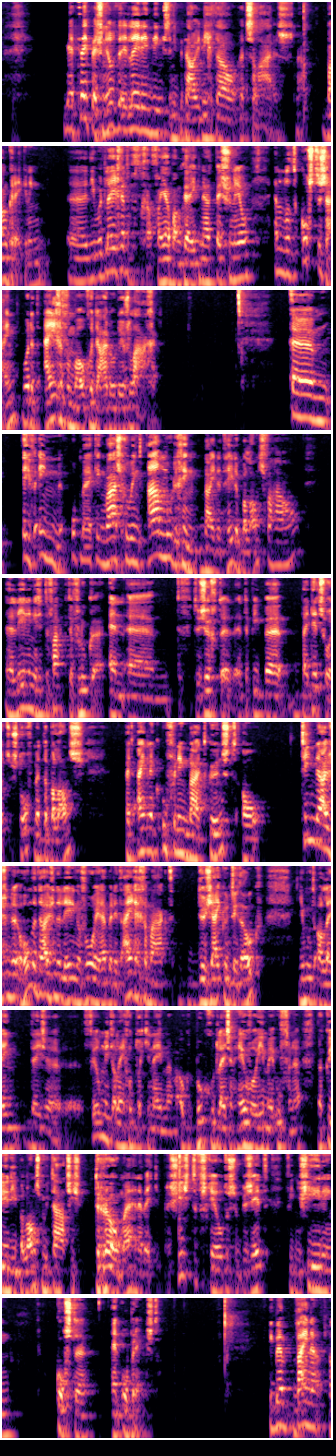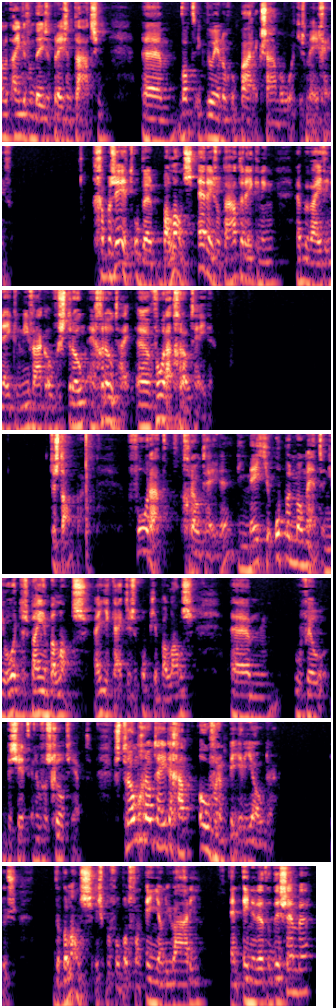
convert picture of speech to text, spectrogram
Je hebt twee personeelsleden in dienst en die betaal je digitaal het salaris. Nou, bankrekening uh, die wordt leger. Dat gaat van jouw bankrekening naar het personeel. En omdat het kosten zijn, wordt het eigen vermogen daardoor dus lager. Um, even één opmerking, waarschuwing, aanmoediging bij dit hele balansverhaal. Uh, leerlingen zitten vaak te vloeken en uh, te, te, zuchten en te piepen bij dit soort stof met de balans. Uiteindelijk oefening baart kunst. Al tienduizenden, honderdduizenden leerlingen voor je hebben dit eigen gemaakt. Dus jij kunt dit ook. Je moet alleen deze eh, film niet alleen goed tot je nemen, maar ook het boek goed lezen en heel veel hiermee oefenen. Dan kun je die balansmutaties dromen en dan weet je precies het verschil tussen bezit, financiering, kosten en opbrengst. Ik ben bijna aan het einde van deze presentatie, um, want ik wil je nog een paar examenwoordjes meegeven. Gebaseerd op de balans- en resultatenrekening hebben wij het in de economie vaak over stroom en uh, voorraadgrootheden. te stampen. Voorraadgrootheden, die meet je op een moment en die horen dus bij een balans. Je kijkt dus op je balans ehm, hoeveel bezit en hoeveel schuld je hebt. Stroomgrootheden gaan over een periode. Dus de balans is bijvoorbeeld van 1 januari en 31 december.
